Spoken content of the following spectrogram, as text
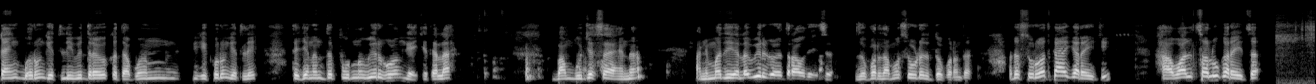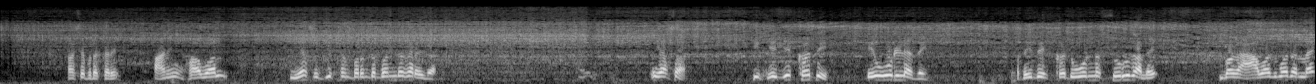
टँक भरून घेतली विद्राव्य खत आपण हे करून घेतले त्याच्यानंतर पूर्ण विरघळून घ्यायचे. त्याला बांबूच्या सहाय्यानं आणि मध्ये याला विरघळत राहू द्यायचं. जोपर्यंत आपण सोडत तोपर्यंत. आता सुरुवात काय करायची? हा वाल चालू करायचा. अशा प्रकारे. आणि हा वाल या सिच्युएशन पर्यंत बंद करायचा. असा. की हे जे खत आहे हे ओढल्या जाईल. आता इथे खत ओढणं सुरू झालंय. बघा आवाज बदललाय.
